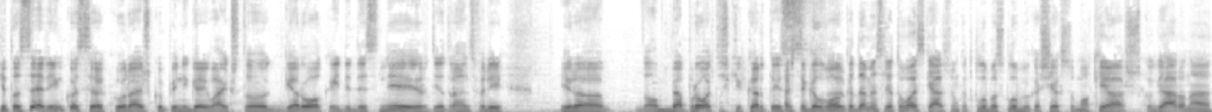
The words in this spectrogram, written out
kitose rinkose, kur aišku pinigai vaikšto gerokai didesni ir tie transferiai yra nu, beprotiški. Kartais... Aš tik galvoju, kada mes Lietuvoje skelbsim, kad klubas klubui kažkiek sumokėjo. Aš ko gero, na,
